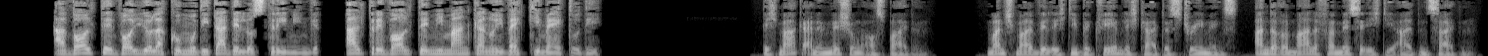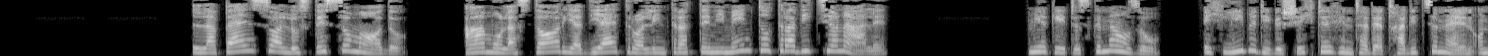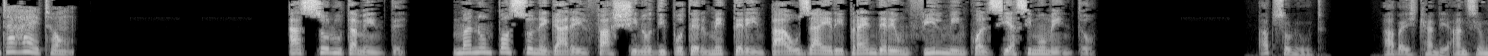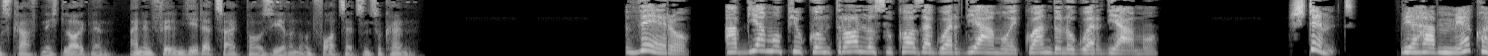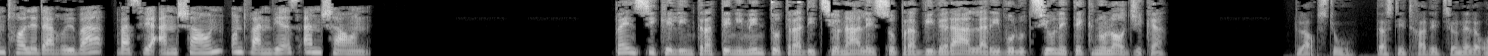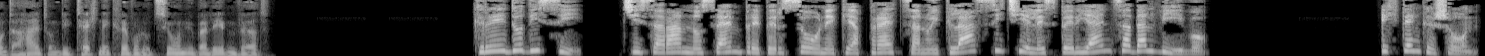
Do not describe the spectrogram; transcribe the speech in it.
A volte voglio la comodità dello streaming, altre volte mi mancano i vecchi metodi. Ich mag eine Mischung aus beidem. Manchmal will ich die Bequemlichkeit des Streamings, andere Male vermisse ich die alten Zeiten. La penso allo stesso modo. Amo la storia dietro all'intrattenimento tradizionale. Mir geht es genauso. Ich liebe die Geschichte hinter der traditionellen Unterhaltung. Assolutamente. Ma non posso negare il fascino di poter mettere in pausa e riprendere un film in qualsiasi momento. Absolut. Aber ich kann die Anziehungskraft nicht leugnen, einen Film jederzeit pausieren und fortsetzen zu können. Vero. Abbiamo più controllo su cosa guardiamo e quando lo guardiamo. Stimmt. Wir haben mehr Kontrolle darüber, was wir anschauen und wann wir es anschauen. Pensi che l'intrattenimento tradizionale sopravviverà alla rivoluzione tecnologica? Glaubst du, dass die traditionelle Unterhaltung die Technikrevolution überleben wird? Credo di sì. Ci saranno sempre persone che apprezzano i classici e l'esperienza dal vivo. Ich denke schon.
